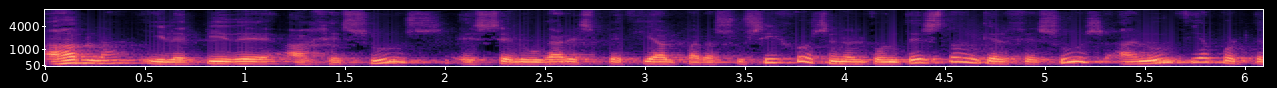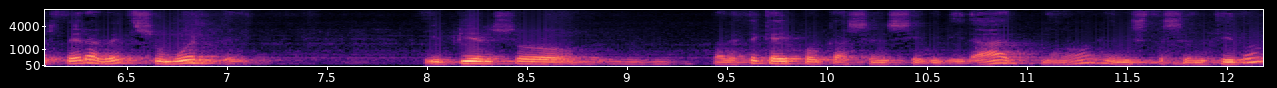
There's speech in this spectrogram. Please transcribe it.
Habla y le pide a Jesús ese lugar especial para sus hijos en el contexto en que Jesús anuncia por tercera vez su muerte. Y pienso, parece que hay poca sensibilidad ¿no? en este sentido.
